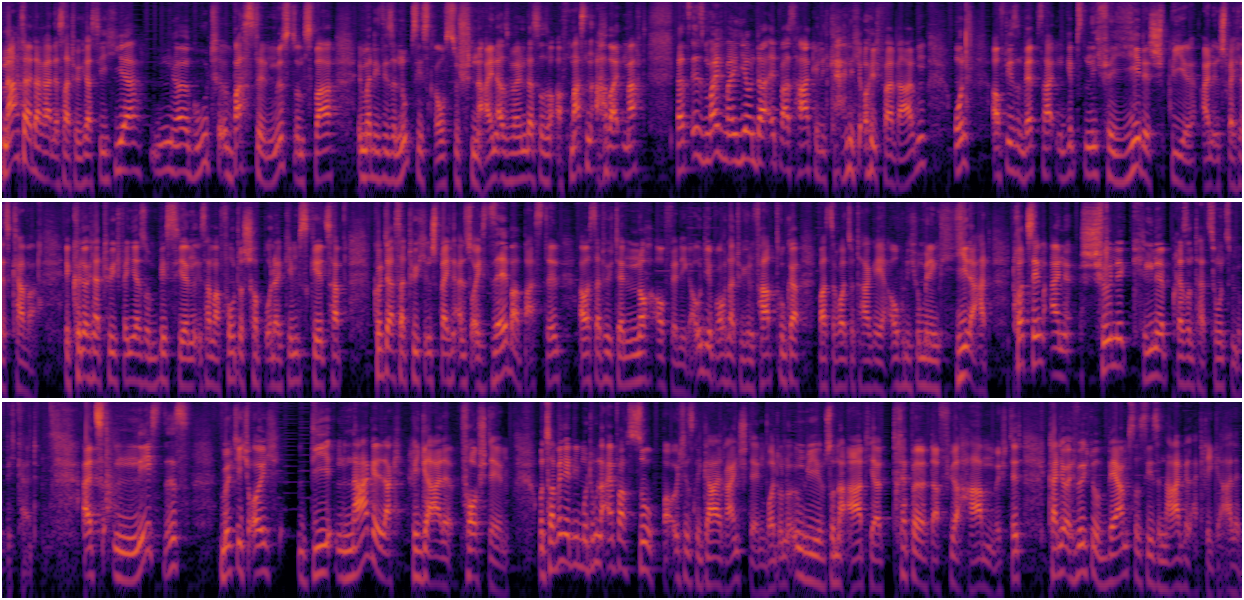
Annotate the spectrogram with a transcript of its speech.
Nachteil daran ist natürlich, dass ihr hier ja, gut basteln müsst und zwar immer diese Nupsis rauszuschneiden. Also wenn ihr das so auf Massenarbeit macht, das ist manchmal hier und da etwas hakelig, kann ich euch verraten. Und auf diesen Webseiten gibt es nicht für jedes Spiel ein entsprechendes Cover. Ihr könnt euch natürlich, wenn ihr so ein bisschen, ich sag mal, Photoshop oder GIMP-Skills habt, könnt ihr das natürlich entsprechend alles euch selber basteln, aber es ist natürlich dann noch aufwendiger. Und ihr braucht natürlich einen Farbdrucker, was ja heutzutage ja auch nicht unbedingt jeder hat. Trotzdem eine schöne, clean eine Präsentationsmöglichkeit. Als nächstes möchte ich euch die Nagellackregale vorstellen. Und zwar, wenn ihr die Module einfach so bei euch ins Regal reinstellen wollt und irgendwie so eine Art ja, Treppe dafür haben möchtet, kann ich euch wirklich nur wärmstens diese Nagellackregale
